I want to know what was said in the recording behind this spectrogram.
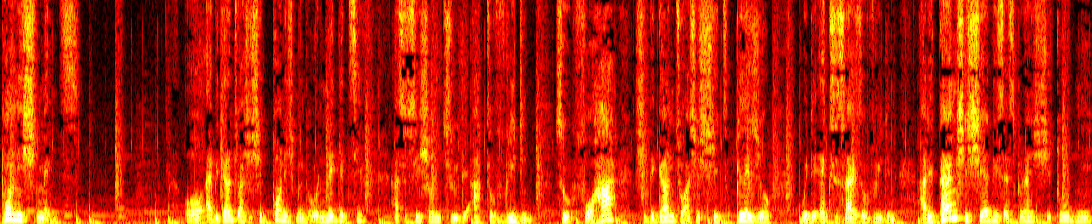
punishments or I began to associate punishment or negative association to the act of reading. So for her, she began to associate pleasure with the exercise of reading. At the time she shared this experience, she told me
